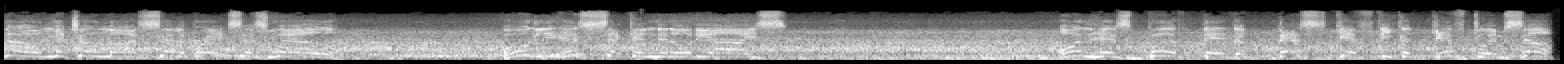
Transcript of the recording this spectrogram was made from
Now Mitchell Marsh celebrates as well. Only his second in ODIs. On his birthday, the best gift he could give to himself.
